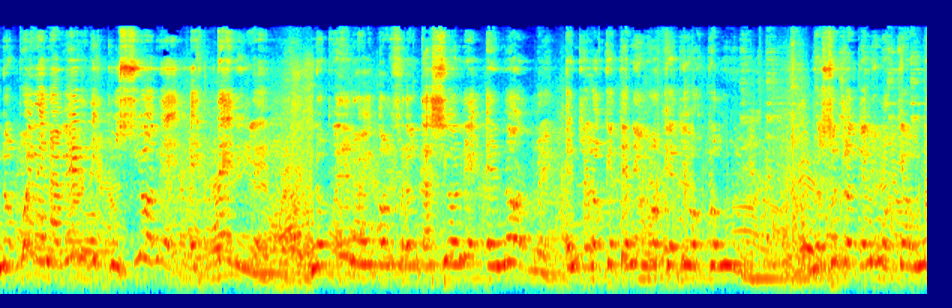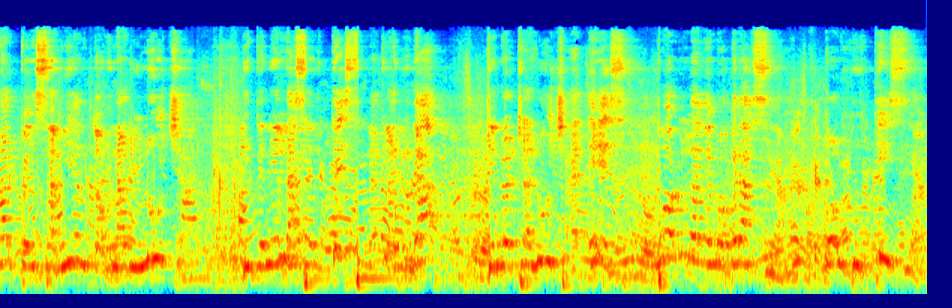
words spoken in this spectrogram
No pueden haber discusiones estériles. No pueden haber confrontaciones enormes entre los que tenemos objetivos comunes. Nosotros tenemos que aunar pensamiento, aunar lucha y tener la certeza y la claridad que nuestra lucha es con justicia.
